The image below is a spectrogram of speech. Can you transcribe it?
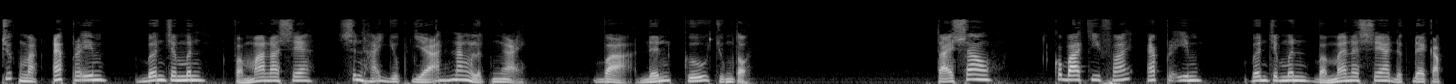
Trước mặt Abraham, Benjamin và Manasseh, xin hãy dục giả năng lực Ngài và đến cứu chúng tôi. Tại sao có ba chi phái Ephraim, Benjamin và Manasseh được đề cập?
